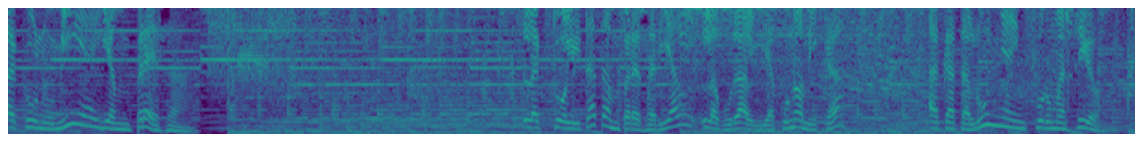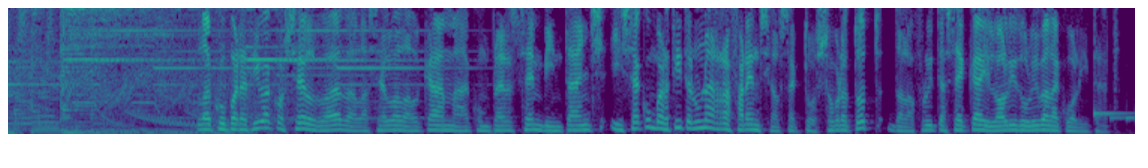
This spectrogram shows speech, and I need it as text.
Economia i empresa. L'actualitat empresarial, laboral i econòmica a Catalunya Informació. La cooperativa Coselva de la Selva del Camp ha complert 120 anys i s'ha convertit en una referència al sector, sobretot de la fruita seca i l'oli d'oliva de qualitat.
